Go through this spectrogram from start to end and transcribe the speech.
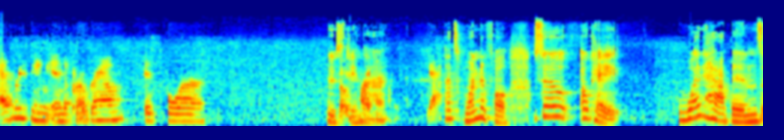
everything in the program is for boosting that. Yeah. That's wonderful. So, okay, what happens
